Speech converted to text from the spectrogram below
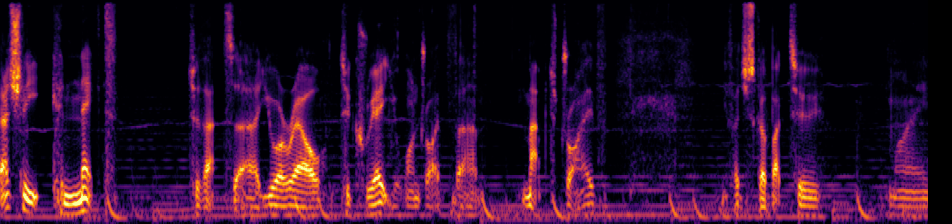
actually connect to that uh, URL to create your OneDrive um, mapped drive, if I just go back to my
